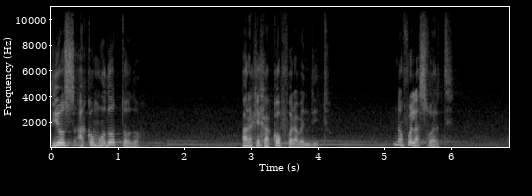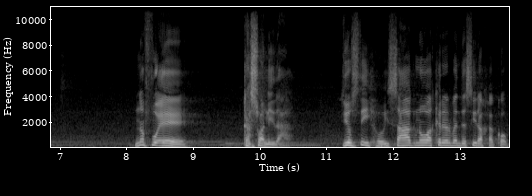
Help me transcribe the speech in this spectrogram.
Dios acomodó todo para que Jacob fuera bendito. No fue la suerte. No fue casualidad. Dios dijo, Isaac no va a querer bendecir a Jacob,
